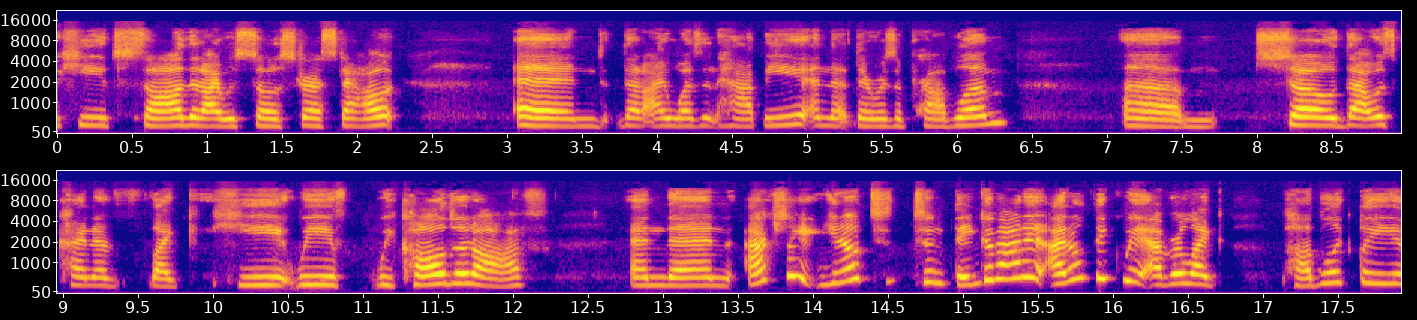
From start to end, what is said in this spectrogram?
he saw that I was so stressed out and that I wasn't happy and that there was a problem. Um, so that was kind of like he we we called it off. And then actually you know to, to think about it i don't think we ever like publicly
